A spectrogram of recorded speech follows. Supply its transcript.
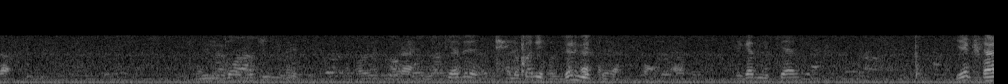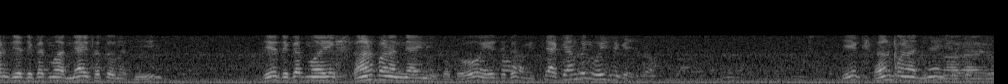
તો લોકોની સમજણ જગત મિથ્યા એક ક્ષણ જે જગતમાં અન્યાય થતો નથી, જે જગતમાં એક ક્ષણ પણ અન્યાય નહીં થતો, એ જગત મિથ્યા કેમ કઈ હોઈ શકે? એક ક્ષણ પણ અન્યાય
